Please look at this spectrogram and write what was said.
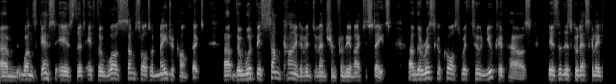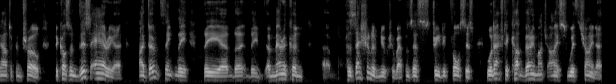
Um, one's guess is that if there was some sort of major conflict, uh, there would be some kind of intervention from the United States. And the risk, of course, with two nuclear powers is that this could escalate out of control because in this area, I don't think the the uh, the the American uh, possession of nuclear weapons as strategic forces would actually cut very much ice with China.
